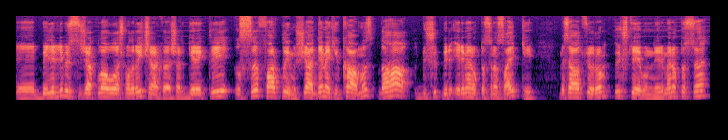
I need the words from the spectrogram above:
e, belirli bir sıcaklığa ulaşmaları için arkadaşlar gerekli ısı farklıymış. Yani demek ki K'mız daha düşük bir erime noktasına sahip ki mesela atıyorum 3D bunun erime noktası.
